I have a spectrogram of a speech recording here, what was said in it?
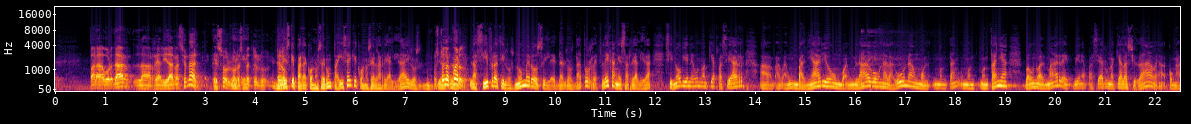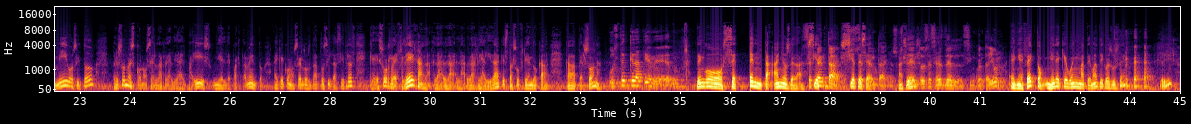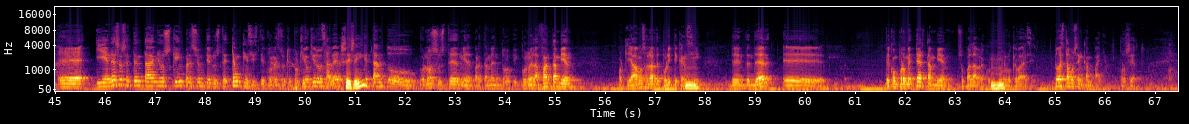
para abordar la realidad nacional. Eh, Eso lo eh, respeto. Lo, pero es que para conocer un país hay que conocer la realidad y los... Estoy de acuerdo. las cifras y los números y los datos reflejan esa realidad. Si no viene uno aquí a pasear a, un balneario, un, lago, una laguna, un montaña, va uno al mar, eh, viene a pasear uno aquí a la ciudad con amigos y todo, pero eso no es conocer la realidad del país ni el departamento. Hay que conocer los datos y las cifras que eso reflejan la, la la, realidad que está sufriendo cada, cada persona. ¿Usted qué edad tiene, Tengo 70 años de edad. 70 años. 70 años. Usted entonces es del 51. En efecto, mire qué buen matemático es usted. Eh, y en esos 70 años, ¿qué impresión tiene usted? Tengo que insistir con esto, porque yo quiero saber qué tanto conoce usted mi departamento y con el afán también, porque ya vamos a hablar de política en sí de entender, eh, de comprometer también su palabra con, lo que va a decir. No estamos en campaña, por cierto.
